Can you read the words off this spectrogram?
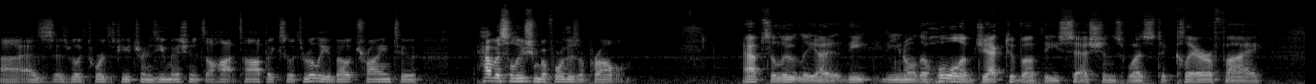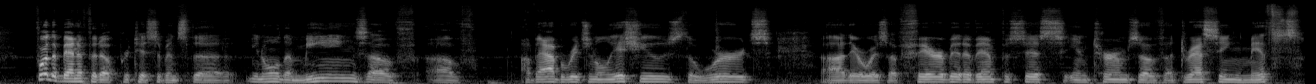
Uh, as, as we look towards the future, and as you mentioned, it's a hot topic, so it's really about trying to have a solution before there's a problem. Absolutely, I, the you know the whole objective of these sessions was to clarify, for the benefit of participants, the you know the meanings of of of Aboriginal issues, the words. Uh, there was a fair bit of emphasis in terms of addressing myths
